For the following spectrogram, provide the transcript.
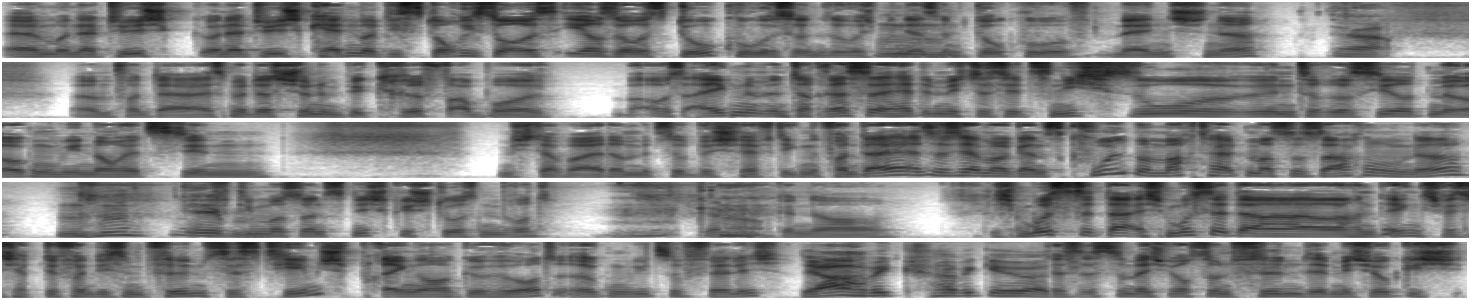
Ähm, und natürlich und natürlich kennen wir die Story so aus eher so aus Dokus und so. Ich bin mhm. ja so ein hm. Doku-Mensch, ne? Ja. Ähm, von daher ist mir das schon ein Begriff, aber aus eigenem Interesse hätte mich das jetzt nicht so interessiert, mir irgendwie noch jetzt den mich da weiter mit so beschäftigen. Von daher ist es ja mal ganz cool, man macht halt mal so Sachen, ne? Mhm, auf die man sonst nicht gestoßen wird. Genau. Genau. Ich musste da, ich musste daran denken, ich weiß nicht, habt ihr von diesem Film Systemsprenger gehört, irgendwie zufällig? Ja, habe ich, hab ich gehört. Das ist zum Beispiel auch so ein Film, der mich wirklich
